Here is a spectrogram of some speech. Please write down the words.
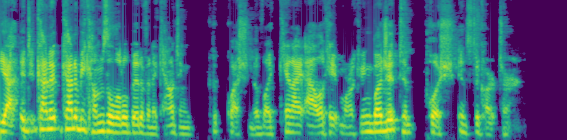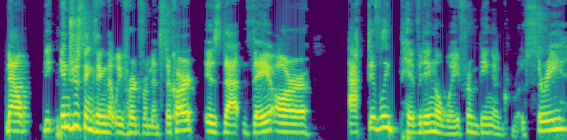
yeah it kind of kind of becomes a little bit of an accounting question of like can i allocate marketing budget to push instacart turn now, the interesting thing that we've heard from Instacart is that they are actively pivoting away from being a grocery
